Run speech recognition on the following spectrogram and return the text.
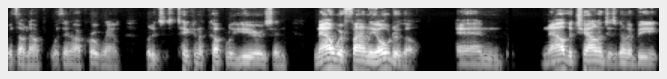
within our within our program. but it's taken a couple of years. And now we're finally older, though. And now the challenge is going to be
